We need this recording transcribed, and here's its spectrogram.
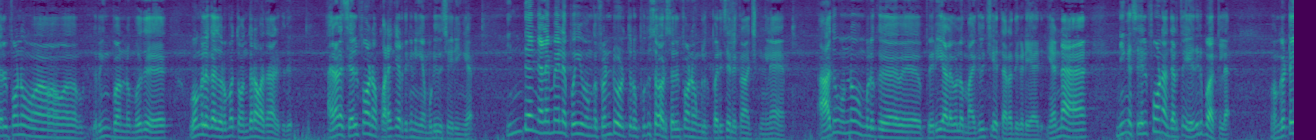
செல்ஃபோனும் ரிங் பண்ணும்போது உங்களுக்கு அது ரொம்ப தொந்தரவாக தான் இருக்குது. அதனால் செல்ஃபோனை குறைக்கிறதுக்கு நீங்கள் முடிவு செய்கிறீங்க இந்த நிலைமையில் போய் உங்கள் ஃப்ரெண்டு ஒருத்தர் புதுசாக ஒரு செல்ஃபோனை உங்களுக்கு பரிசீலிக்கலாம் வச்சுக்கோங்களேன். அது ஒன்றும் உங்களுக்கு பெரிய அளவில் மகிழ்ச்சியை தரது கிடையாது. ஏன்னா நீங்கள் செல்ஃபோன் அந்த இடத்த எதிர்பார்க்கல. உங்கள்கிட்ட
